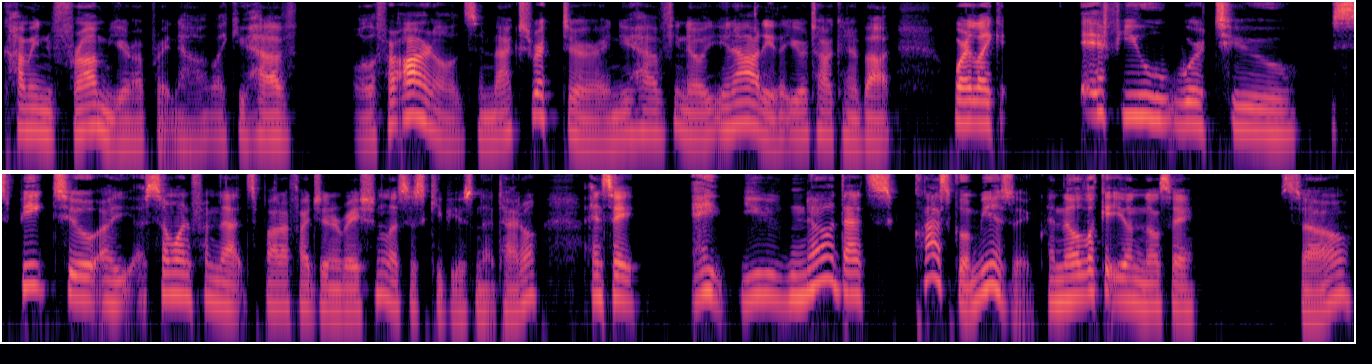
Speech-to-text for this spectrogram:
coming from Europe right now. Like you have Olafur Arnalds and Max Richter, and you have, you know, Einaudi that you were talking about, where like if you were to speak to a, someone from that Spotify generation, let's just keep using that title, and say, hey, you know that's classical music. And they'll look at you and they'll say, so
